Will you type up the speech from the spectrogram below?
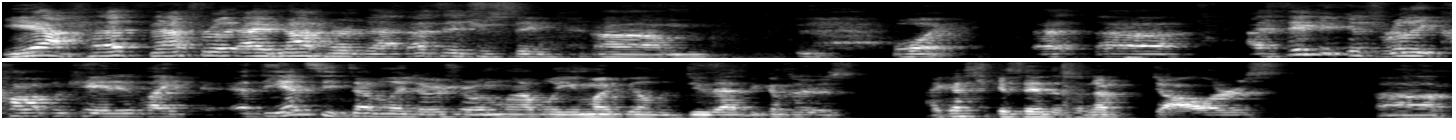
Yeah, that's, that's really, I have not heard that. That's interesting. Um, boy, uh, I think it gets really complicated. Like at the NCAA Division level, you might be able to do that because there's, I guess you could say there's enough dollars uh,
